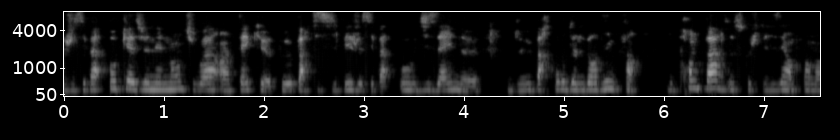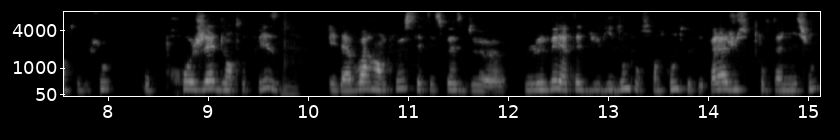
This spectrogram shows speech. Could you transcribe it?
je sais pas, occasionnellement, tu vois, un tech peut participer, je sais pas, au design de parcours d'onboarding, enfin, de prendre part de ce que je te disais un peu en introduction au projet de l'entreprise mm. et d'avoir un peu cette espèce de lever la tête du guidon pour se rendre compte que t'es pas là juste pour ta mission,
